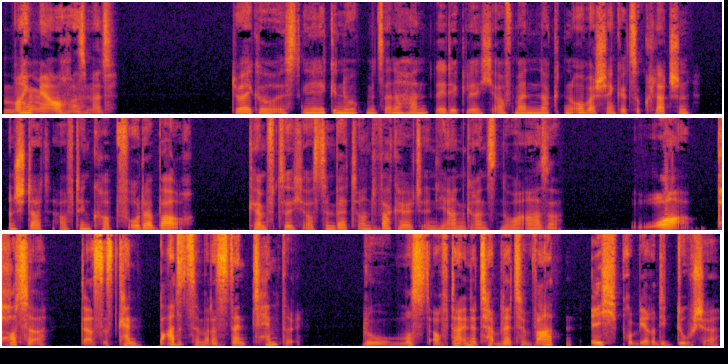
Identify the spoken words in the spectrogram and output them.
Bring mir auch was mit. Draco ist gnädig genug, mit seiner Hand lediglich auf meinen nackten Oberschenkel zu klatschen, anstatt auf den Kopf oder Bauch kämpft sich aus dem Bett und wackelt in die angrenzende Oase. Wow, Potter, das ist kein Badezimmer, das ist ein Tempel. Du musst auf deine Tablette warten. Ich probiere die Dusche.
